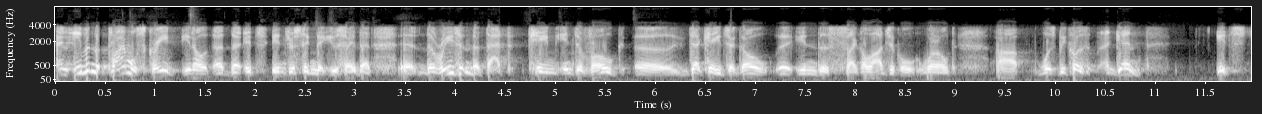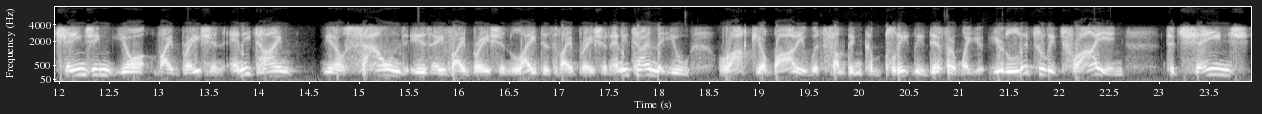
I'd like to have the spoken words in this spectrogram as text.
and even the primal scream, you know, uh, the, it's interesting that you say that. Uh, the reason that that came into vogue uh, decades ago uh, in the psychological world uh, was because, again, it's changing your vibration. Anytime you know, sound is a vibration, light is vibration. Anytime that you rock your body with something completely different, what you- you're literally trying to change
